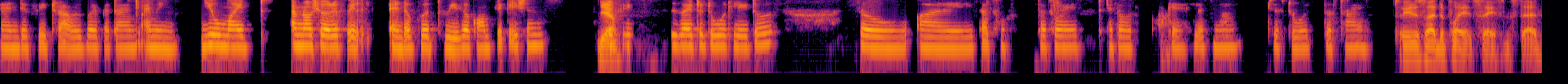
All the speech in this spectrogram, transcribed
and if we travel by the time, I mean, you might. I'm not sure if we'll end up with visa complications Yeah. if we decide to do it later. So I that's wh- that's why I thought, okay, let me just do it this time. So you decided to play it safe instead.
